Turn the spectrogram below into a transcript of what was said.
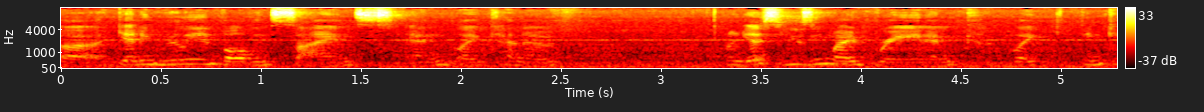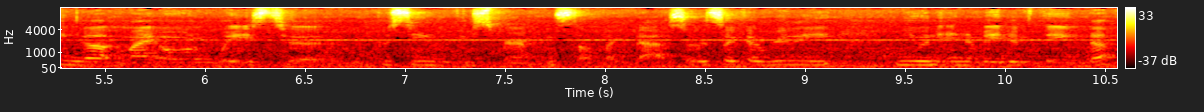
uh, getting really involved in science and like kind of I guess using my brain and like thinking up my own ways to proceed with the experiment and stuff like that. So it's like a really new and innovative thing that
